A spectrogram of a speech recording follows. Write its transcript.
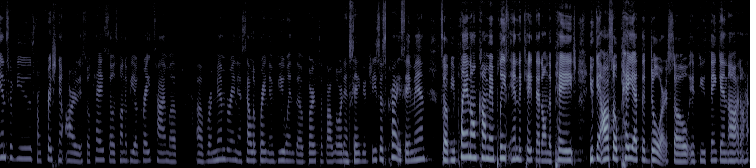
interviews from Christian artists. Okay, so it's going to be a great time of of remembering and celebrating and viewing the birth of our Lord and Savior Jesus Christ. Amen. So if you plan on coming, please indicate that on the page. You can also pay at the door. So if you're thinking, oh, I don't have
